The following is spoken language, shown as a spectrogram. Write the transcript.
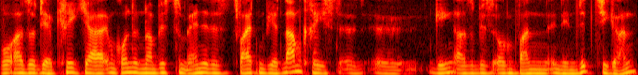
wo also der Krieg ja im Grunde genommen bis zum Ende des Zweiten Vietnamkriegs äh, äh ging, also bis irgendwann in den 70ern.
